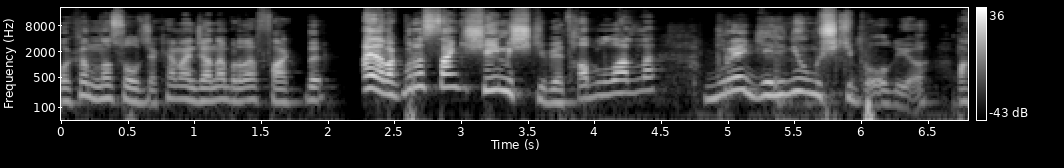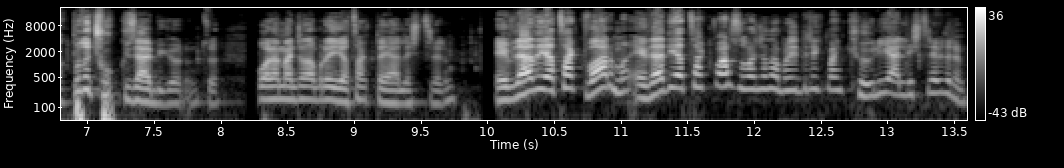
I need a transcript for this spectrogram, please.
Bakalım nasıl olacak. Hemen canlar buralar farklı. Aynen bak burası sanki şeymiş gibi. Tablolarla buraya geliniyormuş gibi oluyor. Bak bu da çok güzel bir görüntü. Bu arada hemen canlar buraya yatak da yerleştirelim. Evlerde yatak var mı? Evlerde yatak varsa zaman canlar buraya direkt ben köylü yerleştirebilirim.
